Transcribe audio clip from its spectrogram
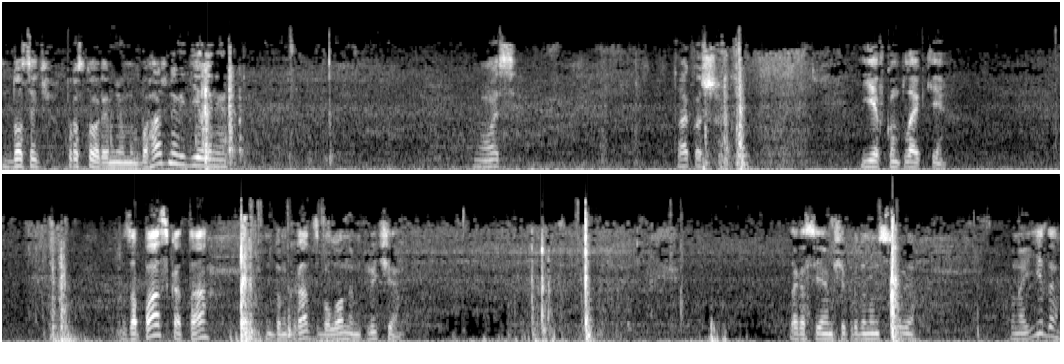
Досить просторе в ньому багажне відділення. Ось. Також є в комплекті запаска та домкрат з балонним ключем. Зараз я вам ще продемонструю. Вона їде.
